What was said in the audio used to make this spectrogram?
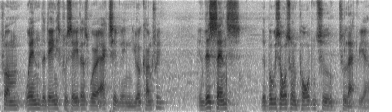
from when the Danish Crusaders were active in your country. In this sense, the book is also important to, to Latvia.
